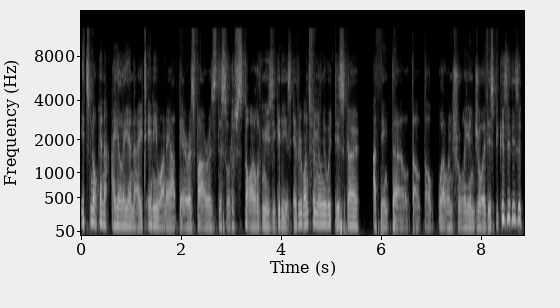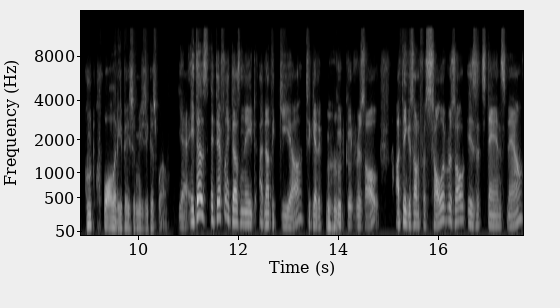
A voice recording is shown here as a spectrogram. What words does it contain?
it's not going to alienate anyone out there as far as the sort of style of music it is. Everyone's familiar with disco. I think they'll, they'll they'll well and truly enjoy this because it is a good quality piece of music as well. Yeah, it does. It definitely does need another gear to get a mm-hmm. good good result. I think it's on for a solid result as it stands now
